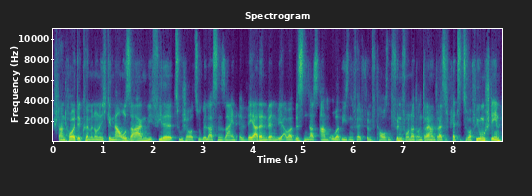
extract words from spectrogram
Stand heute können wir noch nicht genau sagen, wie viele Zuschauer zugelassen sein werden. Wenn wir aber wissen, dass am Oberwiesenfeld 5.533 Plätze zur Verfügung stehen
